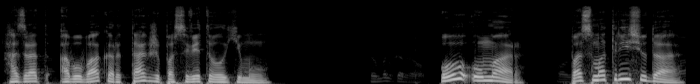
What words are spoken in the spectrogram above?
Хазрат Абу Бакр также посоветовал ему, «О, Умар, посмотри сюда!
